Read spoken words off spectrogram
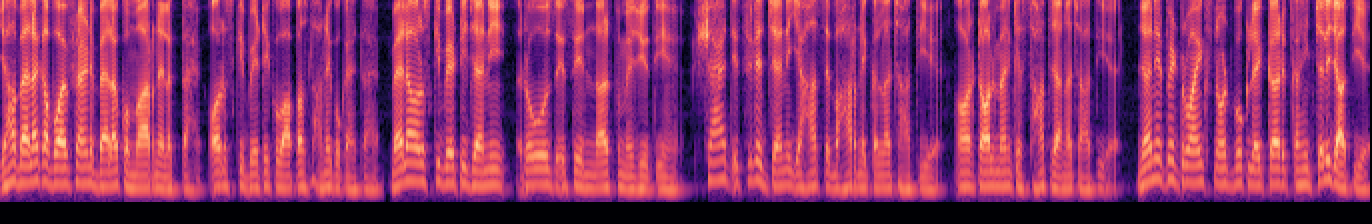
यहाँ बेला का बॉयफ्रेंड बेला को मारने लगता है और उसकी बेटी को वापस लाने को कहता है। बेला और उसकी बेटी जैनी रोज इसी नर्क में जीती है। शायद इसीलिए जैनी यहाँ से बाहर निकलना चाहती है और टॉलमैन के साथ जाना चाहती है। जैनी अपनी ड्रॉइंग्स नोटबुक लेकर कहीं चली जाती है,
